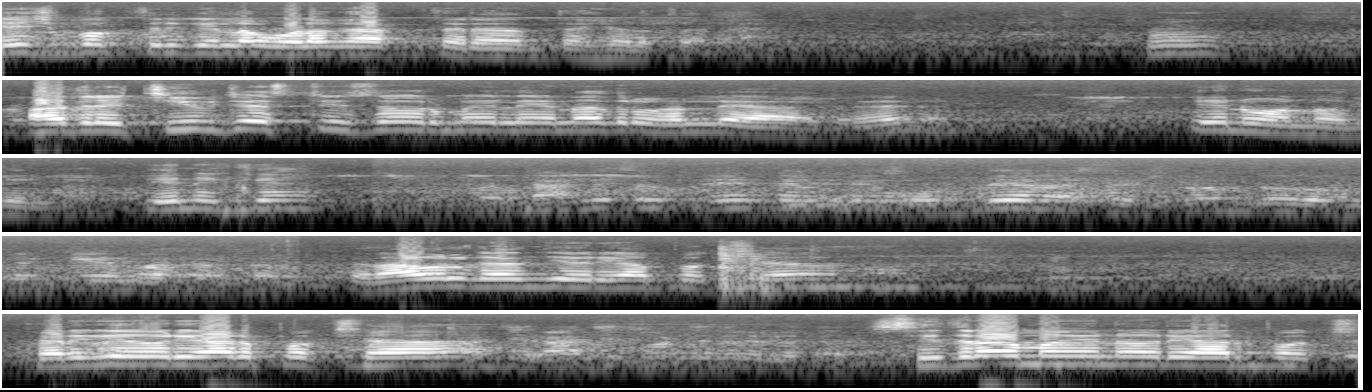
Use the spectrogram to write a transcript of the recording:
ದೇಶಭಕ್ತರಿಗೆಲ್ಲ ಒಳಗಾಗ್ತಾರೆ ಅಂತ ಹೇಳ್ತಾರೆ. ಹ್ಞೂ ಆದರೆ ಚೀಫ್ ಜಸ್ಟಿಸ್ ಅವ್ರ ಮೇಲೆ ಏನಾದರೂ ಹಲ್ಲೆ ಆದರೆ ಏನು ಅನ್ನೋದಿಲ್ಲ. ಏನಕ್ಕೆ? ರಾಹುಲ್ ಗಾಂಧಿ ಅವ್ರು ಯಾವ ಪಕ್ಷ? ಖರ್ಗೆ ಅವ್ರು ಯಾರ ಪಕ್ಷ? ಸಿದ್ದರಾಮಯ್ಯನವ್ರು ಯಾರ ಪಕ್ಷ?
